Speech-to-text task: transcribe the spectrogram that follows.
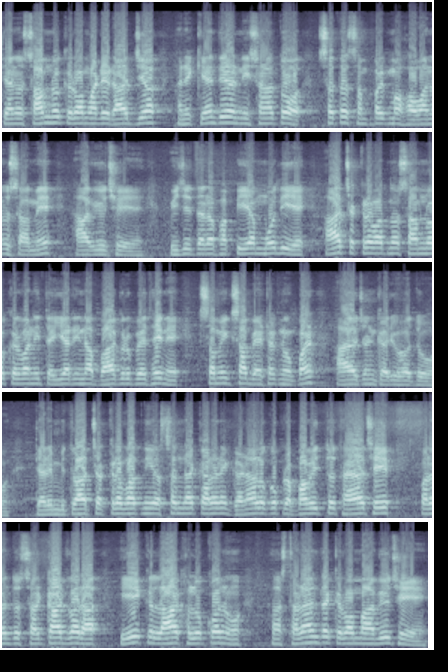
તેનો સામનો કરવા માટે રાજ્ય અને કેન્દ્રીય નિષ્ણાતો સતત સંપર્કમાં હોવાનું સામે આવ્યું છે. બીજી તરફ પીએમ મોદીએ આ ચક્રવાતનો સામનો કરવાની તૈયારીના ભાગરૂપે થઈને સમીક્ષા બેઠકનું પણ આયોજન કર્યું હતું. ત્યારે મિત્રો, આ ચક્રવાતની અસરના કારણે ઘણા લોકો પ્રભાવિત તો થયા છે, પરંતુ સરકાર દ્વારા એક લાખ લોકોનું સ્થળાંતર કરવામાં આવ્યું છે.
